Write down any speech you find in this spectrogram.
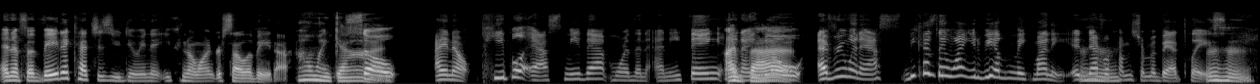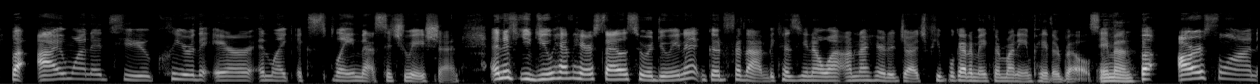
and if aveda catches you doing it you can no longer sell aveda Oh my god. so I know people ask me that more than anything, I and I, know everyone asks because they want you to be able to make money. It never Mhm. comes from a bad place. Mhm. But I wanted to clear the air and like explain that situation. And if you do have hairstylists who are doing it, good for them because you know what? I'm not here to judge. People got to make their money and pay their bills. Amen. But our salon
